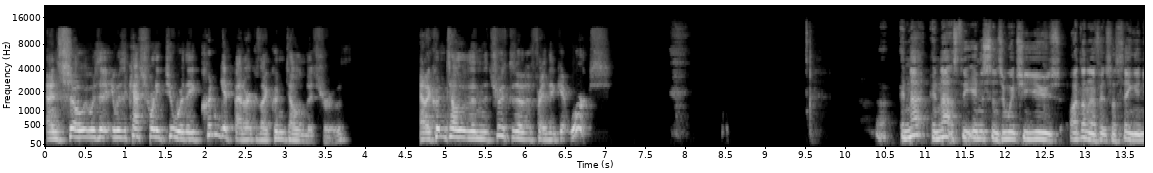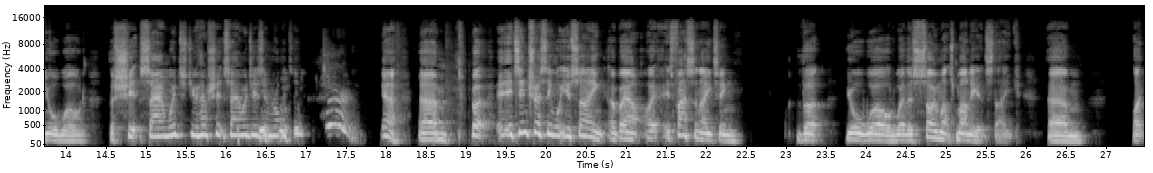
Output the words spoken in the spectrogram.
And so it was a it was a catch twenty two where they couldn't get better because I couldn't tell them the truth, and I couldn't tell them the truth because I was afraid they'd get worse. Uh, and that and that's the instance in which you use I don't know if it's a thing in your world the shit sandwich. Do you have shit sandwiches in writing? Sure. Yeah, um, but it's interesting what you're saying about. It's fascinating that your world, where there's so much money at stake, um, like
